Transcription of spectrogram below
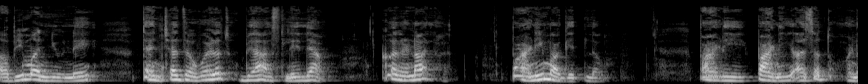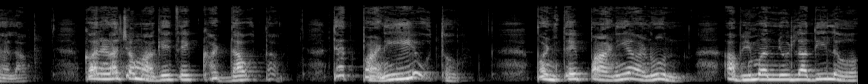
अभिमन्यूने त्यांच्या जवळच उभ्या असलेल्या कर्णाला पाणी मागितलं. पाणी पाणी असं तो म्हणाला. कर्णाच्या मागेच एक खड्डा होता. त्यात पाणीही होतं. पण ते पाणी आणून अभिमन्यूला दिलं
